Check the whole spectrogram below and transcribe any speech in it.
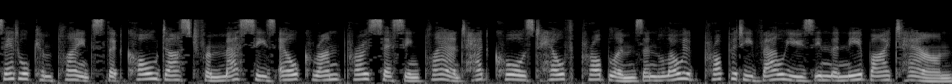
settle complaints that coal dust from Massey's Elk Run processing plant had caused health problems and lowered property values in the nearby town.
